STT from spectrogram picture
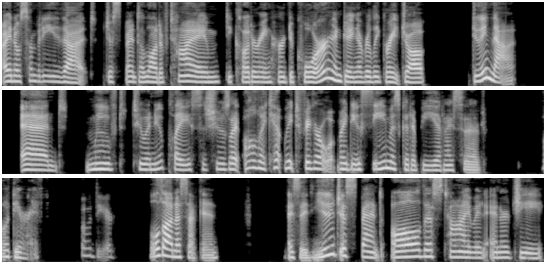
I know somebody that just spent a lot of time decluttering her decor and doing a really great job doing that and moved to a new place. And she was like, Oh, I can't wait to figure out what my new theme is going to be. And I said, Oh, dear, Oh dear. Hold on a second. I said, You just spent all this time and energy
